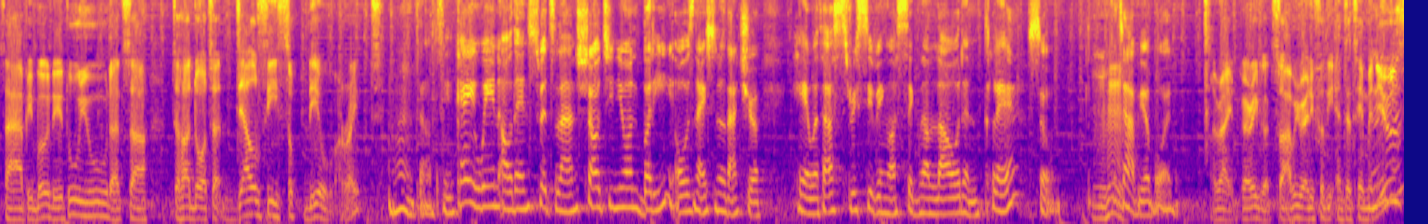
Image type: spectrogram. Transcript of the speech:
So happy birthday to you. That's uh, to her daughter Delcy Sukdeo. All right. Mm, Delcy. Okay, Wayne out there in Switzerland, shouting you on, buddy. Always nice to know that you're here with us, receiving our signal loud and clear. So, Mm-hmm. good to have you aboard. All right. Very good. So are we ready for the entertainment news?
